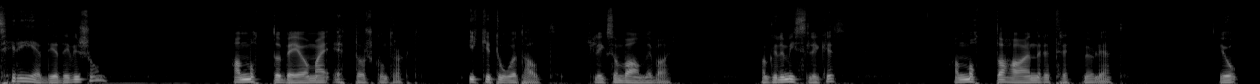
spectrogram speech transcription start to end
tredjedivisjon. Han måtte be om ei ettårskontrakt, ikke to og et halvt, slik som vanlig var. Han kunne mislykkes. Han måtte ha en retrettmulighet. Jo,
